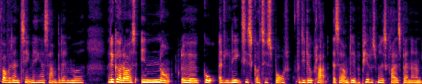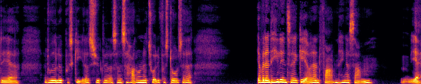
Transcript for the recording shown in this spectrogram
for hvordan tingene hænger sammen på den måde. Og det gør det også enormt øh, god atletisk og til sport. Fordi det er jo klart, altså om det er papir, du smider i skraldespanden, eller om det er, at du er ude at løbe på ski eller cykle, eller sådan, så har du en naturlig forståelse af, ja, hvordan det hele interagerer, hvordan farten hænger sammen. Ja,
